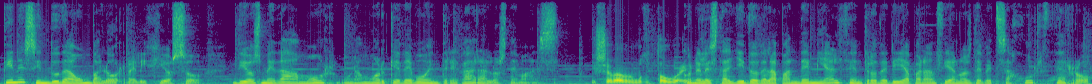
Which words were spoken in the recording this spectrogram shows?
Tiene sin duda un valor religioso. Dios me da amor, un amor que debo entregar a los demás. Con el estallido de la pandemia, el centro de día para ancianos de Betzahur cerró.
